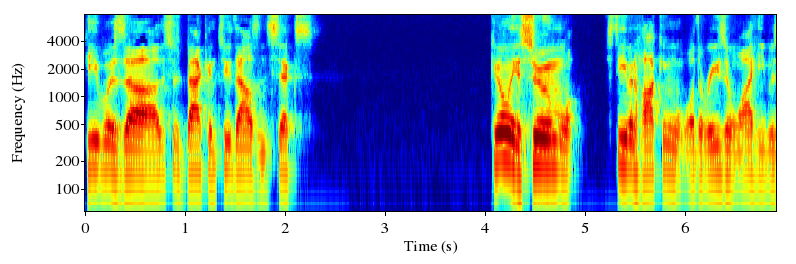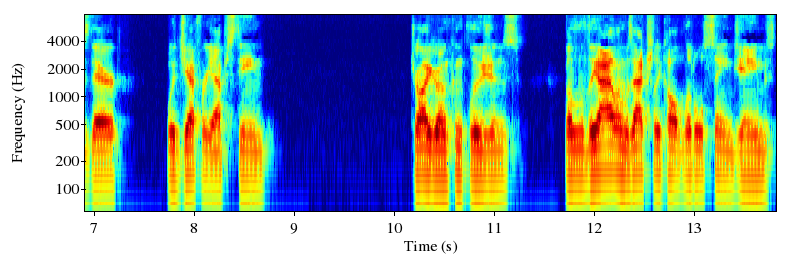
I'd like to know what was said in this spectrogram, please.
he was, uh, this was back in 2006. Can only assume Stephen Hawking, well, the reason why he was there with Jeffrey Epstein. Draw your own conclusions. The, the island was actually called Little St. James,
